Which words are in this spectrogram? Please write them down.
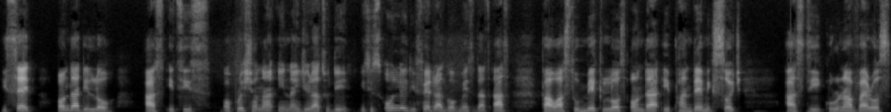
He said, under the law, as it is operational in Nigeria today. It is only the federal government that has powers to make laws under a pandemic such as the coronavirus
